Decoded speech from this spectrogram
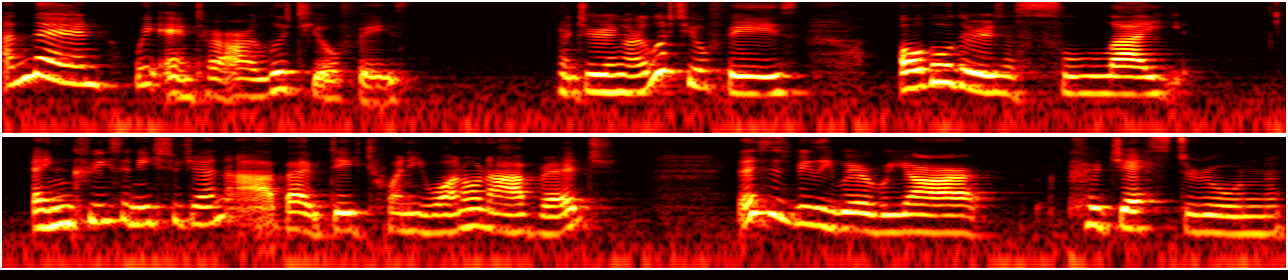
and then we enter our luteal phase. And during our luteal phase, although there is a slight increase in estrogen at about day 21 on average, this is really where we are progesterone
